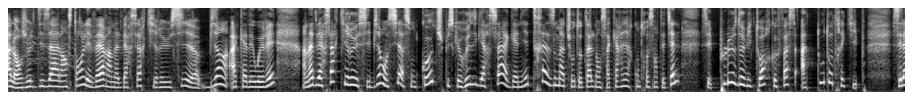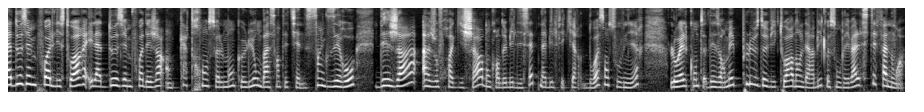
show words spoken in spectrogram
Alors, je le disais à l'instant, les Verts, un adversaire qui réussit euh, bien à Kadewere, un adversaire qui réussit bien aussi à son coach, puisque Rudy Garcia a gagné 13 matchs au total dans sa carrière contre Saint-Etienne. C'est plus de victoires que face à toute autre équipe. C'est la deuxième fois de l'histoire et la deuxième fois déjà en 4 ans seulement que Lyon bat Saint-Etienne 5-0. Déjà à Geoffroy Guichard, donc en 2017, Nabil Fekir doit s'en souvenir. L'OL compte désormais plus de victoires dans le derby que son rival stéphanois.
